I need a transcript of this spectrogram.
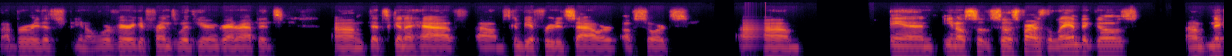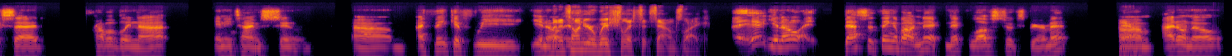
a, brewery that's you know we're very good friends with here in Grand Rapids. Um, that's going to have um, it's going to be a fruited sour of sorts. Um, and you know, so so as far as the lambic goes, um, Nick said probably not anytime soon. I think if we, you know, but it's on your wish list. It sounds like. It, you know, that's the thing about Nick. Nick loves to experiment. Yeah. Um, I don't know.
